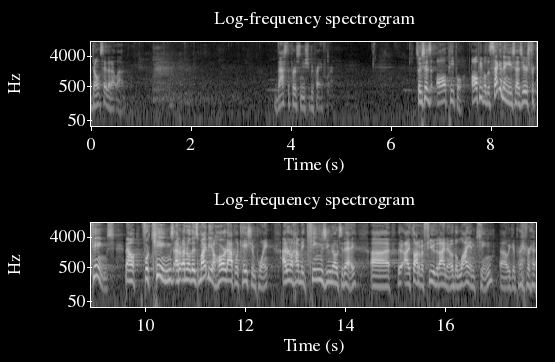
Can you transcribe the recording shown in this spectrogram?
Don't say that out loud. That's the person you should be praying for. So he says, all people. All people. The second thing he says here is for kings. Now, for kings, I don't, I know, this might be a hard application point. I don't know how many kings you know today. Uh, I thought of a few that I know. The Lion King, uh, we could pray for him.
